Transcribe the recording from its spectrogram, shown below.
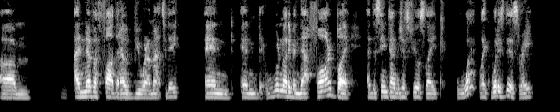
Um, I never thought that I would be where I'm at today, and and we're not even that far, but at the same time, it just feels like what? Like what is this? Right?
